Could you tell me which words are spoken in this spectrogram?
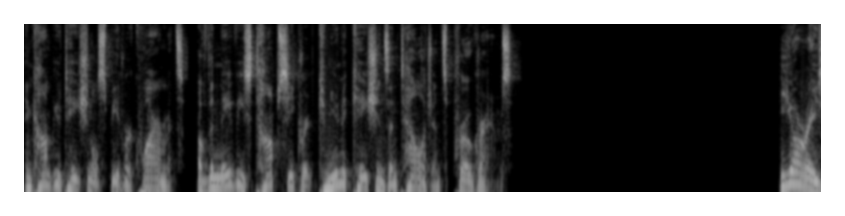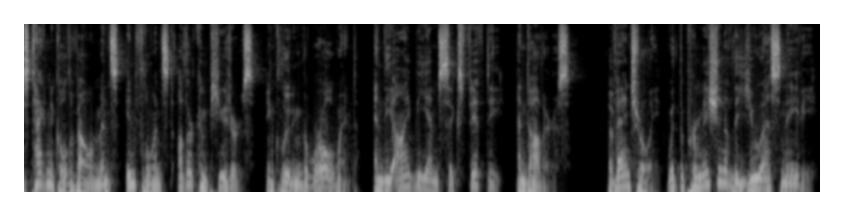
and computational speed requirements of the Navy's top-secret communications intelligence programs. ERA's technical developments influenced other computers, including the Whirlwind and the IBM 650 and others. Eventually, with the permission of the US Navy,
